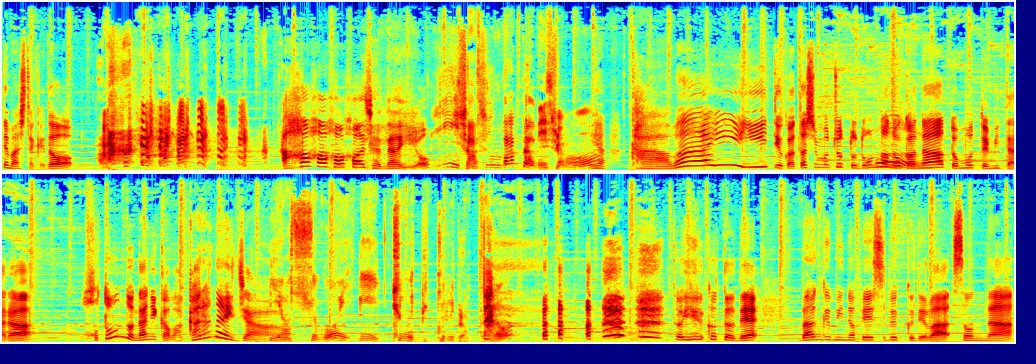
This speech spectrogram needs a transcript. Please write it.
てましたけどあはははは。じゃないよ。いい写真だったでしょ？いやかわいいっていうか私もちょっとどんなのかなと思ってみたらほとんど何かわからないじゃん。いやすごいいいキューティクルだったよ。ということで番組の Facebook ではそんな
